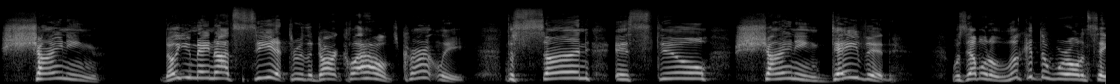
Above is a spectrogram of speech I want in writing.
shining. Though you may not see it through the dark clouds currently the sun is still shining. David was able to look at the world and say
